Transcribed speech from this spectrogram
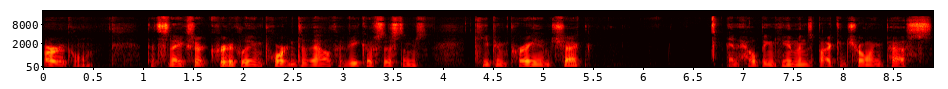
article. That snakes are critically important to the health of ecosystems, keeping prey in check, and helping humans by controlling pests.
